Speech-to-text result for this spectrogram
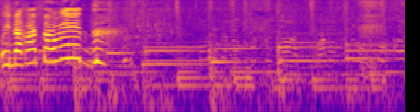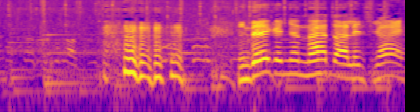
Uy, nakatawid! Hindi, ganyan na. Challenge nga eh.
